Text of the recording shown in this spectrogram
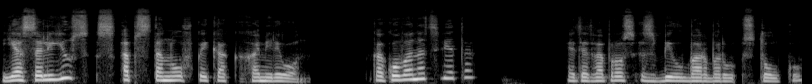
я сольюсь с обстановкой, как хамелеон. Какого она цвета? Этот вопрос сбил Барбару с толку.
